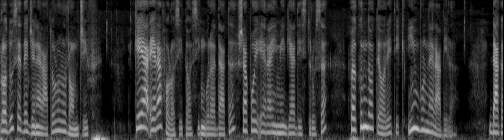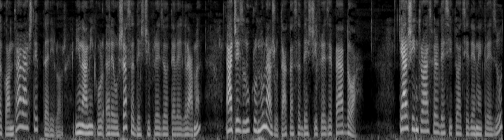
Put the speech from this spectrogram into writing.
produse de generatorul Romcif. Cheia era folosită o singură dată și apoi era imediat distrusă, făcând-o teoretic invulnerabilă. Dacă, contrar așteptărilor, inamicul reușea să descifreze o telegramă, acest lucru nu l-ajuta ca să descifreze pe a doua. Chiar și într-o astfel de situație de necrezut,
